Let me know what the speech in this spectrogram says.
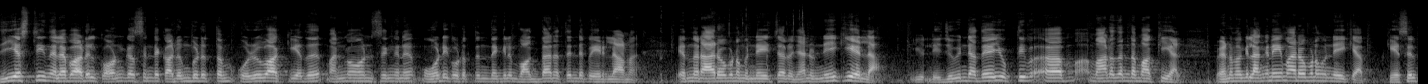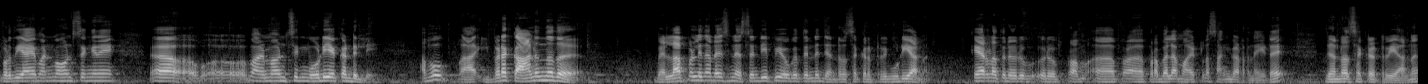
ജി എസ് ടി നിലപാടിൽ കോൺഗ്രസിന്റെ കടുംപിടുത്തം ഒഴിവാക്കിയത് മൻമോഹൻ സിംഗിന് മോഡി കൊടുത്തെന്തെങ്കിലും വാഗ്ദാനത്തിന്റെ പേരിലാണ് എന്നൊരു ആരോപണം ഉന്നയിച്ചാലും? ഞാൻ ഉന്നയിക്കുകയല്ല. ലിജുവിന്റെ അതേ യുക്തി മാനദണ്ഡമാക്കിയാൽ വേണമെങ്കിൽ അങ്ങനെയും ആരോപണം ഉന്നയിക്കാം. കേസിൽ പ്രതിയായ മൻമോഹൻ സിംഗിനെ മൻമോഹൻ സിംഗ് മോഡിയെ കണ്ടില്ലേ? അപ്പോൾ ഇവിടെ കാണുന്നത് Vellappally Natesan S N D P യോഗത്തിന്റെ ജനറൽ സെക്രട്ടറി കൂടിയാണ്. കേരളത്തിലെ ഒരു ഒരു പ്രബലമായിട്ടുള്ള സംഘടനയുടെ ജനറൽ സെക്രട്ടറിയാണ്.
